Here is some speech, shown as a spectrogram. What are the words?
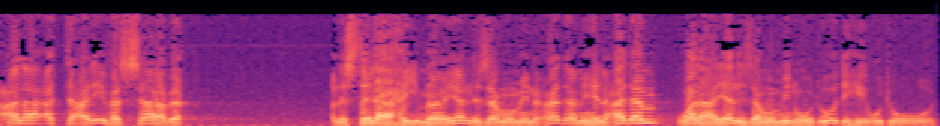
على التعريف السابق الاصطلاحي. ما يلزم من عدمه العدم ولا يلزم من وجوده وجود.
